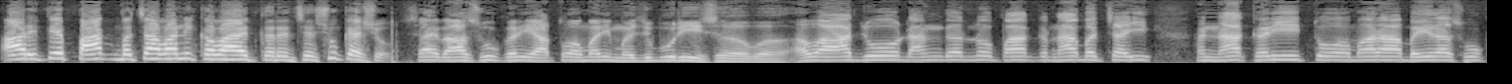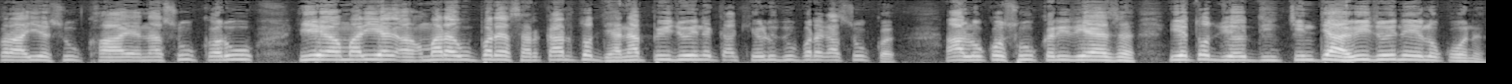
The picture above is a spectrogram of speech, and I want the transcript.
આ રીતે પાક બચાવવાની કવાયત કરે છે. શું કહેશો? સાહેબ, આ શું કરી? આ તો અમારી મજબૂરી છે હવે. હવે આ જો ડાંગરનો પાક ના બચાવી ના કરી તો અમારા બૈરા છોકરા એ શું ખાય અને શું કરવું એ અમારી અમારા ઉપર સરકાર તો ધ્યાન આપવી જોઈએ ને કે ખેડૂત ઉપર આ શું આ લોકો શું કરી રહ્યા છે? એ તો ચિંતા આવી જોઈએ ને એ લોકોને.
